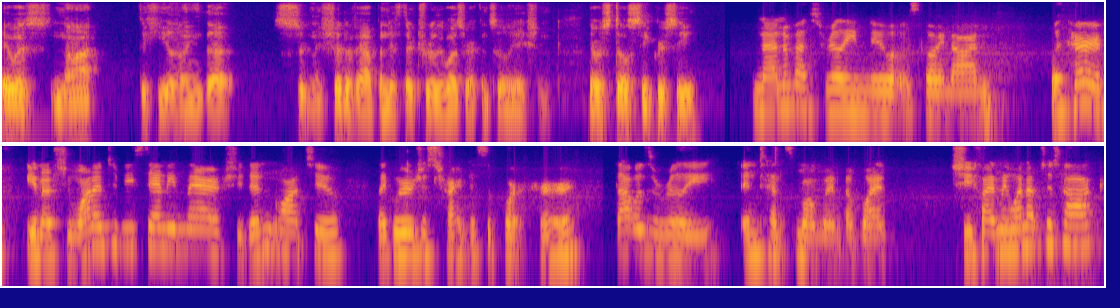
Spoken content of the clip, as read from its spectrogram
it was not the healing that certainly should have happened if there truly was reconciliation. There was still secrecy. None of us really knew what was going on with her. If, you know, she wanted to be standing there, if she didn't want to. Like we were just trying to support her. That was a really intense moment of when she finally went up to talk.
